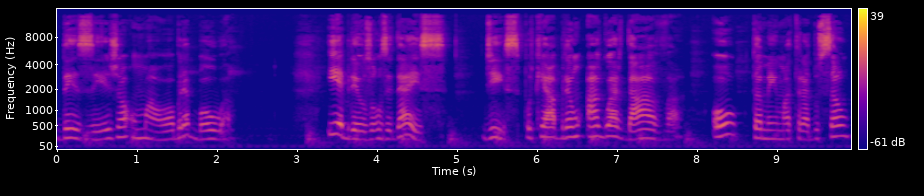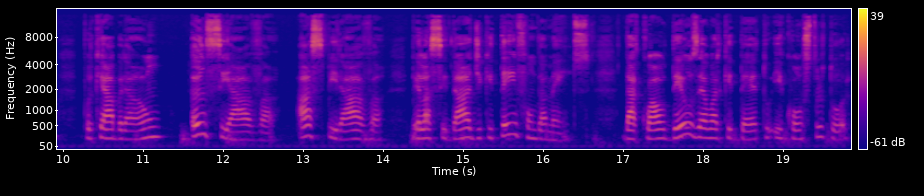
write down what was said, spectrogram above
deseja uma obra boa. E Hebreus 11:10 diz: porque Abraão aguardava, ou também uma tradução, porque Abraão ansiava, aspirava pela cidade que tem fundamentos, da qual Deus é o arquiteto e construtor.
